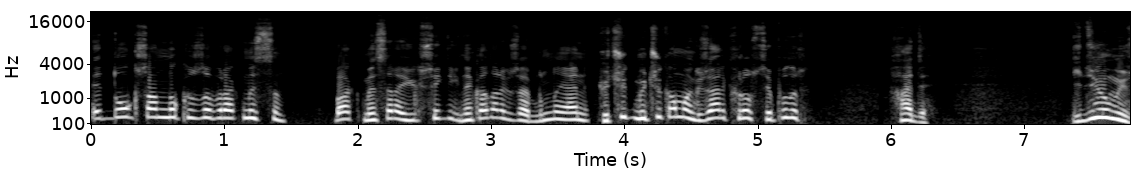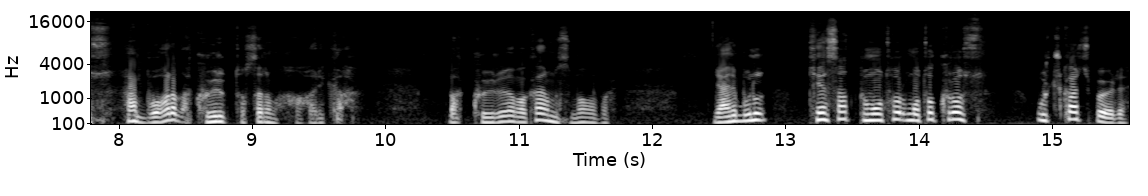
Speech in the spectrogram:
e, 99'da bırakmışsın. Bak mesela yükseklik ne kadar güzel. Bunda yani küçük müçük ama güzel cross yapılır. Hadi. Gidiyor muyuz? Ha bu arada kuyruk tasarım harika. Bak kuyruğa bakar mısın baba bak. Yani bunu kesat bu motor motocross uç kaç böyle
